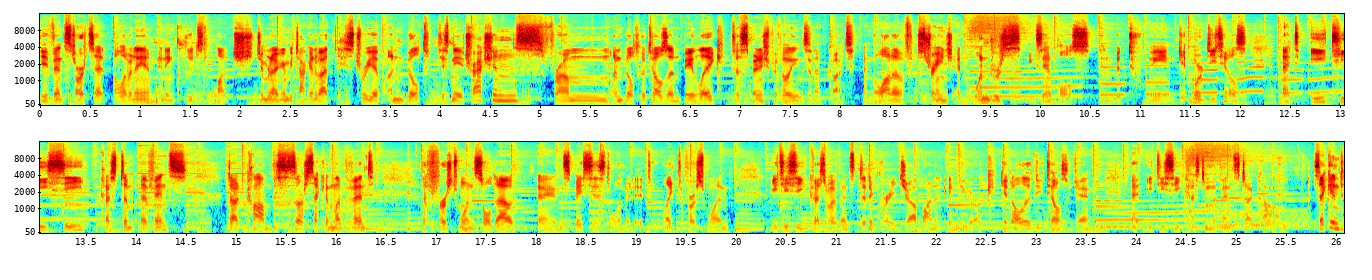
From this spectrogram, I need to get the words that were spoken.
The event starts at 11 a.m. and includes lunch. Jim and I are going to be talking about the history of unbuilt Disney attractions, from unbuilt hotels on Bay Lake to Spanish pavilions in Epcot, and a lot of strange and wondrous examples in between. Get more details at etccustomevents.com. This is our second live event. The first one sold out and space is limited. Like the first one, ETC Custom Events did a great job on it in New York. Get all the details again at etccustomevents.com. Second,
